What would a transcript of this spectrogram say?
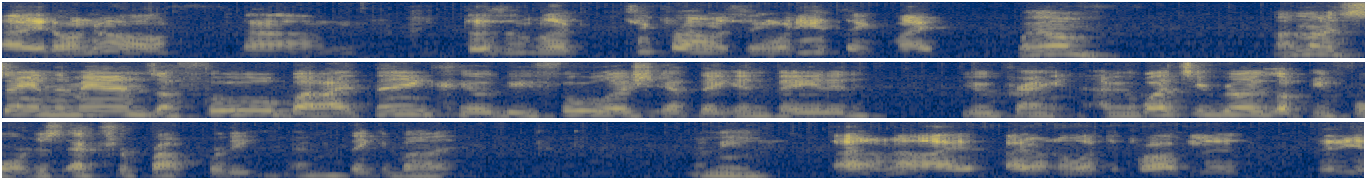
I don't know. Um, doesn't look too promising. What do you think, Mike? Well, I'm not saying the man's a fool, but I think it would be foolish if they invaded Ukraine. I mean, what's he really looking for? Just extra property? I mean, think about it. I mean, I don't know. I, I don't know what the problem is that he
